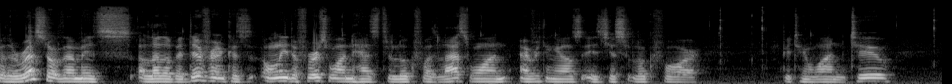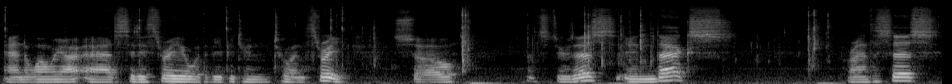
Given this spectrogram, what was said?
For the rest of them, it's a little bit different because only the first one has to look for the last one. Everything else is just look for between 1 and 2. And when we are at city 3, would be between 2 and 3. So let's do this. Index, parenthesis,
